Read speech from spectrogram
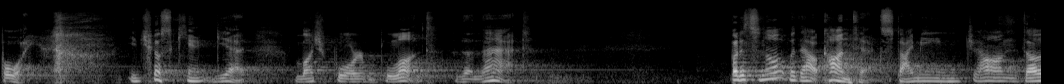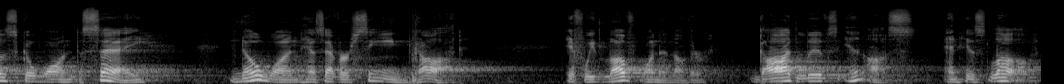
Boy, you just can't get much more blunt than that. But it's not without context. I mean, John does go on to say, No one has ever seen God. If we love one another, God lives in us, and his love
